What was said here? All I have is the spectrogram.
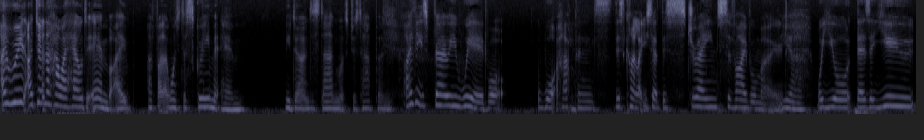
I really, I don't know how I held it in, but I, I felt I wanted to scream at him you don't understand what's just happened. I think it's very weird what what happens this kind of like you said this strange survival mode Yeah. where you're there's a you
